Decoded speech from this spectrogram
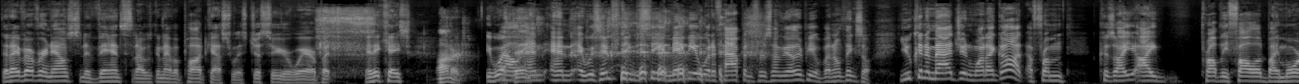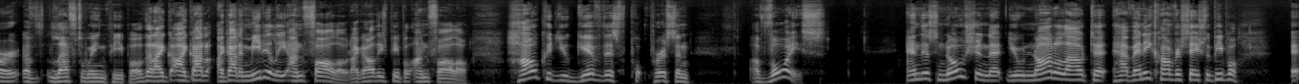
that I've ever announced in advance that I was going to have a podcast with, just so you're aware. But in any case, honored. Well, and and it was interesting to see, and maybe it would have happened for some of the other people, but I don't think so. You can imagine what I got from because I I probably followed by more of left wing people that I, I got I got immediately unfollowed. I got all these people unfollow. How could you give this person a voice? And this notion that you're not allowed to have any conversation with people eh,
